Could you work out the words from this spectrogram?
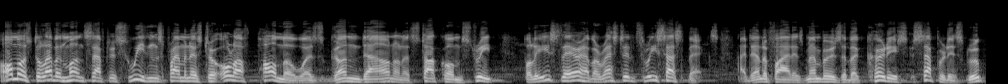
Almost 11 months after Sweden's Prime Minister Olof Palme was gunned down on a Stockholm street, police there have arrested three suspects, identified as members of a Kurdish separatist group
